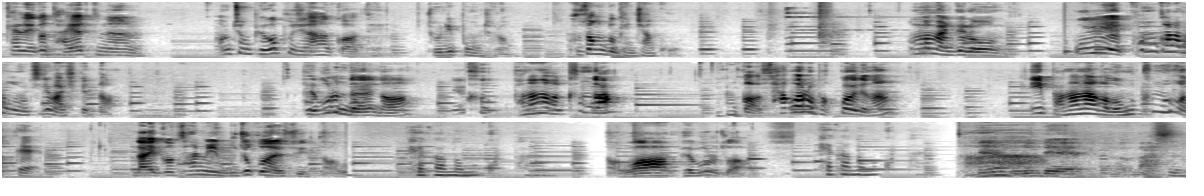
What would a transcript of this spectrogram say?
그래서 이거 다이어트는 엄청 배고프진 않을 것 같아. 조리퐁처럼 구성도 괜찮고. 말대로 우유에 콩 깔아 먹으면 진짜 맛있겠다. 배부른데 나. 크, 바나나가 큰가? 그러니까 사과로 바꿔야 되나? 이 바나나가 너무 큰 것 같아. 나 이거 3일 무조건 할 수 있다. 배가 너무 고파요. 와 배부르다. 배가 너무 고파요. 내는 모르는데 어, 맛은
